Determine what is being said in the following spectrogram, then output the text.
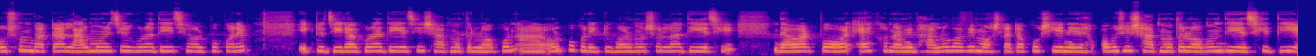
রসুন বাটা, লাল মরিচের গুঁড়া দিয়েছি অল্প করে। একটু জিরা গুঁড়া দিয়েছি, স্বাদ মতো লবণ আর অল্প করে একটু গরম মশলা দিয়েছি। দেওয়ার পর এখন আমি ভালোভাবে মশলাটা কষিয়ে নিয়ে, অবশ্যই স্বাদ মতো লবণ দিয়েছি, দিয়ে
